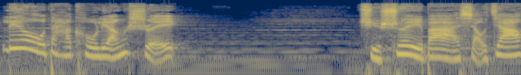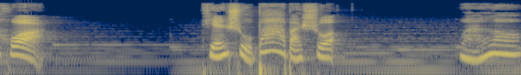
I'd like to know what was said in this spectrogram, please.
六大口凉水。去睡吧，小家伙。田鼠爸爸说：“完喽，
